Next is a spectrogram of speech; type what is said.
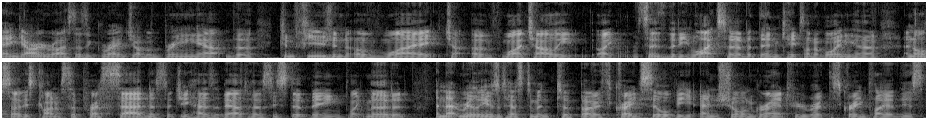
Angourie Rice does a great job of bringing out the confusion of why of why Charlie like says that he likes her, but then keeps on avoiding her, and also this kind of suppressed sadness that she has about her sister being like murdered. And that really is a testament to both Craig Silvey and Shaun Grant, who wrote the screenplay of this,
